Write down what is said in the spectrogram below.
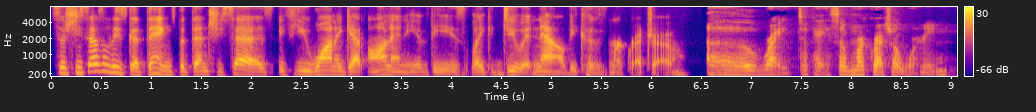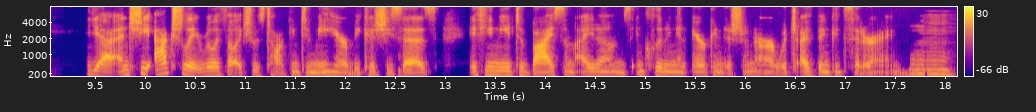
So she says all these good things, but then she says, if you want to get on any of these, like do it now because of Merc Retro. Oh, right. Okay, so Merc retro warning. Yeah. And she actually, it really felt like she was talking to me here because she says, if you need to buy some items, including an air conditioner, which I've been considering, Mm,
